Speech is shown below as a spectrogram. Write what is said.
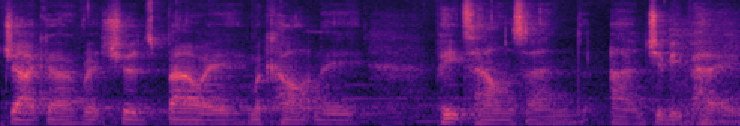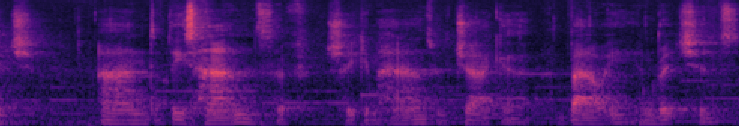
Jagger, Richards, Bowie, McCartney, Pete Townshend and Jimmy Page. And these hands have shaken hands with Jagger, Bowie and Richards.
